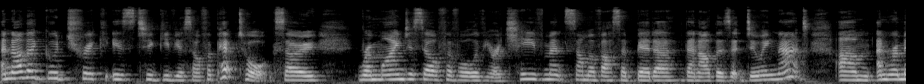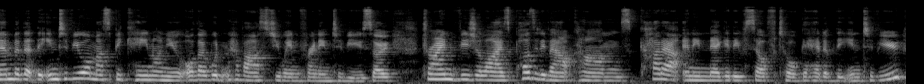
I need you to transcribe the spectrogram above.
Another good trick is to give yourself a pep talk. So remind yourself of all of your achievements. Some of us are better than others at doing that. Um, and remember that the interviewer must be keen on you or they wouldn't have asked you in for an interview. So try and visualize positive outcomes, cut out any negative self talk ahead of the interview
